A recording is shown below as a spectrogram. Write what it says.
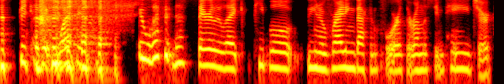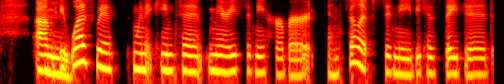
because it wasn't it wasn't necessarily like people, you know, writing back and forth or on the same page, or um, mm. it was with when it came to Mary Sidney Herbert and Philip Sidney because they did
